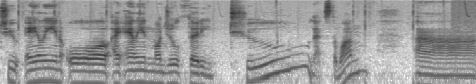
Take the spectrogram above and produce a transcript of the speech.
to alien or alien module 32. That's the one. Uh,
